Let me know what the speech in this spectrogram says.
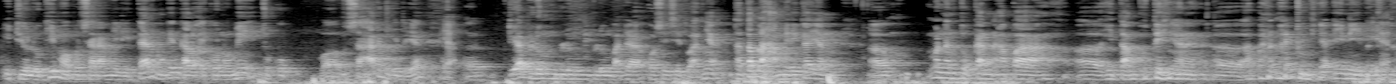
ideologi maupun secara militer mungkin kalau ekonomi cukup eh, besar begitu ya, Ya. Eh, dia belum belum belum pada posisi itu artinya tetaplah Amerika yang eh, menentukan apa eh, hitam putihnya eh, apa namanya dunia ini Ya. begitu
